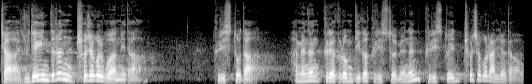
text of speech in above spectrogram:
자, 유대인들은 표적을 구합니다. 그리스도다 하면은 그래 그럼 네가 그리스도면은 그리스도인 표적을 알려다오.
